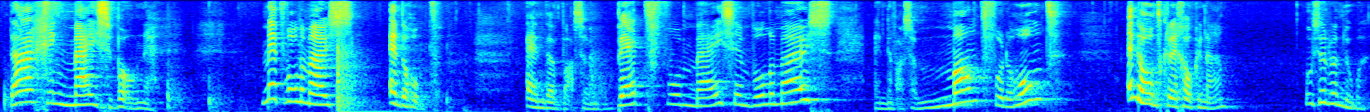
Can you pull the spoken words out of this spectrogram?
daar ging Meis wonen. Met Wollemuis en de hond. En er was een bed voor Meis en Wollemuis. En er was een mand voor de hond. En de hond kreeg ook een naam. Hoe zullen we hem noemen?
